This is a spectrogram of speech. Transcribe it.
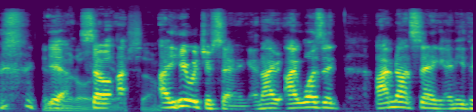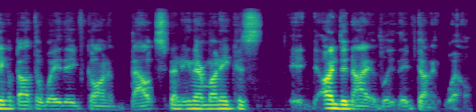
Yeah, so year, so I hear what you're saying, and I I wasn't. I'm not saying anything about the way they've gone about spending their money because undeniably they've done it well.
